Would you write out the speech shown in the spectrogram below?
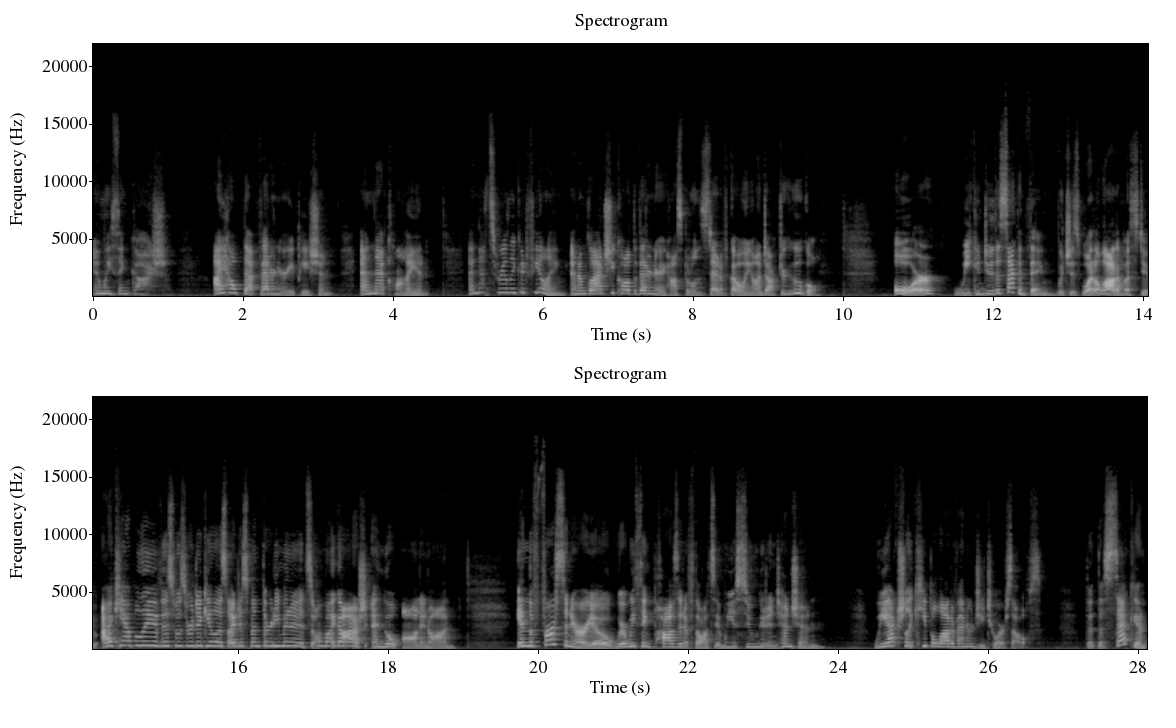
and we think, gosh, I helped that veterinary patient and that client and that's a really good feeling. And I'm glad she called the veterinary hospital instead of going on Dr. Google. Or we can do the second thing, which is what a lot of us do. I can't believe this was ridiculous. I just spent 30 minutes. Oh my gosh. And go on and on. In the first scenario, where we think positive thoughts and we assume good intention, we actually keep a lot of energy to ourselves that the second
